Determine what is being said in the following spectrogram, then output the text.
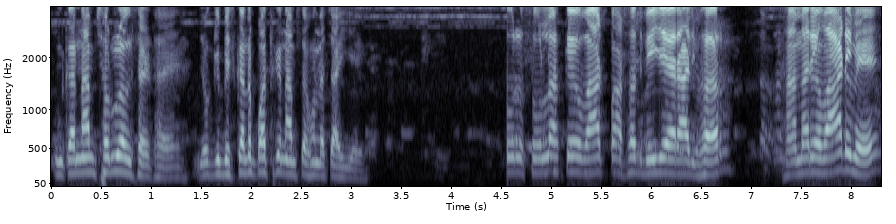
उनका नाम छरुलाल सेठ है, जो कि विश्वकर्मा पथ के नाम से होना चाहिए। सोलह के वार्ड पार्षद विजय राजभर, हमारे वार्ड में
